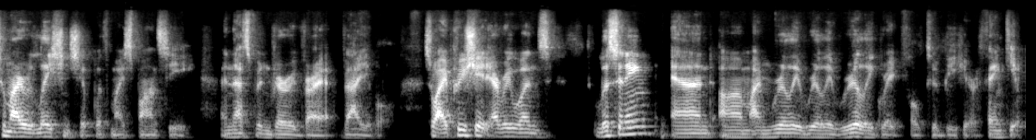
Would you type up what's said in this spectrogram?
to my relationship with my sponsee? And that's been very, very valuable. So I appreciate everyone's listening, and um, I'm really, really, really grateful to be here. Thank you.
